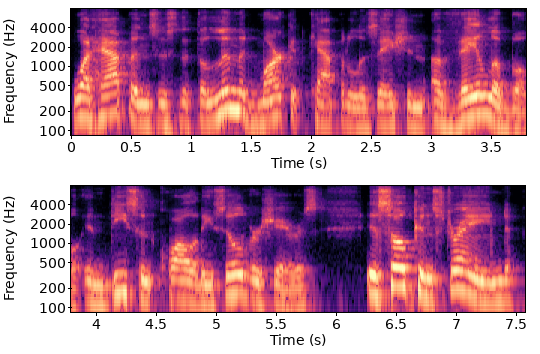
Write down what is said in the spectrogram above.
what happens is that the limited market capitalization available in decent quality silver shares is so constrained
